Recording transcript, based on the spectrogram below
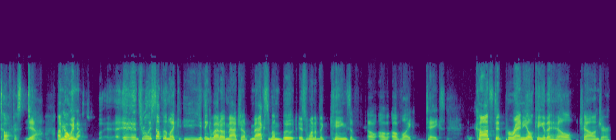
toughest. too. Yeah. I mean, No when question. it's really something like you think about a matchup, Maximum Boot is one of the kings of, of, of like takes, constant perennial king of the hill challenger.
